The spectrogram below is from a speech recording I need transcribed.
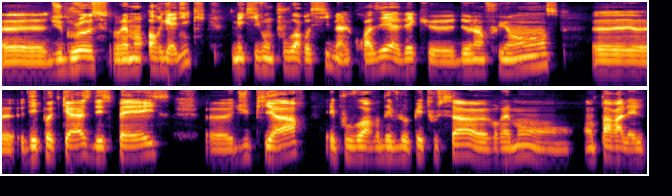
euh, du growth vraiment organique, mais qui vont pouvoir aussi ben, le croiser avec de l'influence, des podcasts, des spaces, du PR et pouvoir développer tout ça vraiment en, parallèle.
